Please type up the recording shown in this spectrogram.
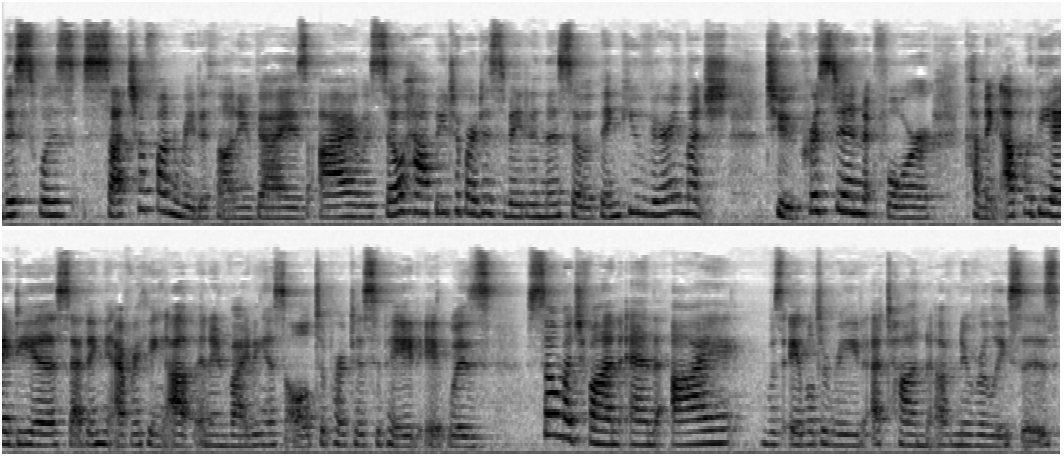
this was such a fun readathon, you guys. I was so happy to participate in this, so thank you very much to Kristen for coming up with the idea, setting everything up, and inviting us all to participate. It was so much fun and I was able to read a ton of new releases,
